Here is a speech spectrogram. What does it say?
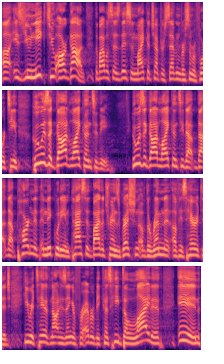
uh, is unique to our God. The Bible says this in Micah chapter 7, verse number 14 Who is a God like unto thee? Who is a God like unto that, that, that pardoneth iniquity and passeth by the transgression of the remnant of his heritage? He retaineth not his anger forever because he delighteth in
